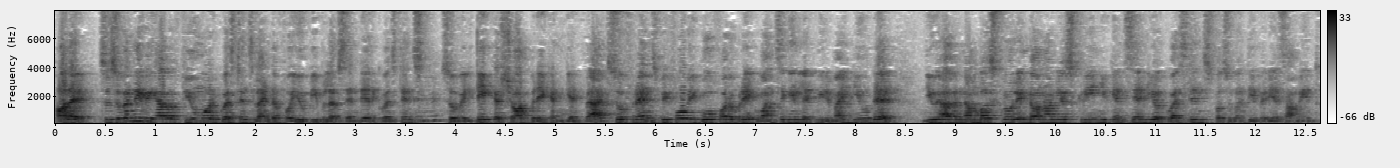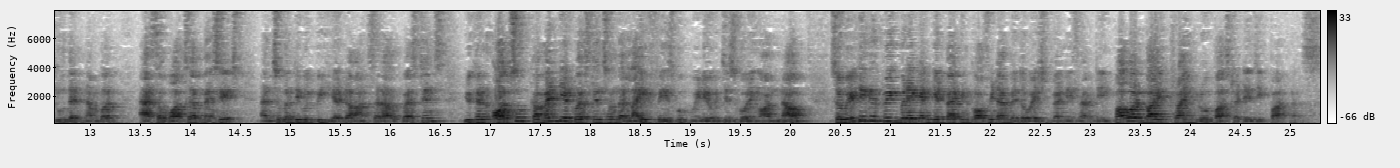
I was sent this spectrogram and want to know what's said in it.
Alright, so Suganthi, we have a few more questions lined up for you. People have sent their questions. Mhm. So we'll take a short break and get back. So friends, before we go for a break, once again, let me remind you that you have a number scrolling down on your screen. You can send your questions for Suganthi Periasamy through that number as a WhatsApp message and Suganthi will be here to answer our questions. You can also comment your questions on the live Facebook video which is going on now. So we'll take a quick break and get back in Coffee Time with Ovation 2017 powered by Prime Group, our strategic partners.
